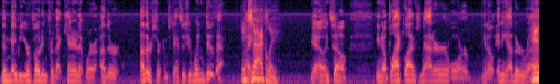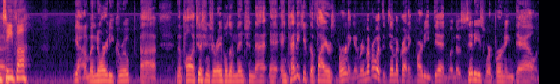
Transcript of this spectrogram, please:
then maybe you're voting for that candidate where other other circumstances you wouldn't do that right? Exactly. you know and so you know black lives matter or you know any other uh, Antifa. yeah a minority group uh the politicians are able to mention that and, and kind of keep the fires burning. And remember what the Democratic Party did when those cities were burning down.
